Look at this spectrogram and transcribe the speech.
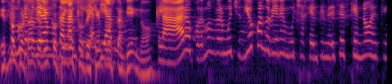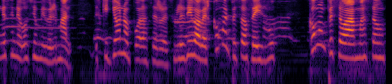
es, como que tuviéramos a esos ejemplos también, ¿no? Claro, podemos ver muchos. Yo cuando viene mucha gente y me dice, es que no, es que en ese negocio me ves mal es que yo no puedo hacer eso. Les digo, a ver, ¿cómo empezó Facebook? ¿Cómo empezó Amazon?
